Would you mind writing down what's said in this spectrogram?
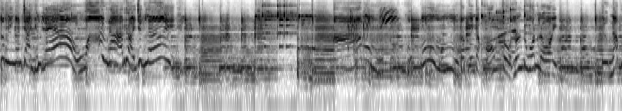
ก็มีเงินจ่ายอยู่แล้ว ว้าวน่าอร่อยจังเลยอ้ามอืมก็กินแต่ของโปรดล้วนๆเลย ดื่มน้ำผ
